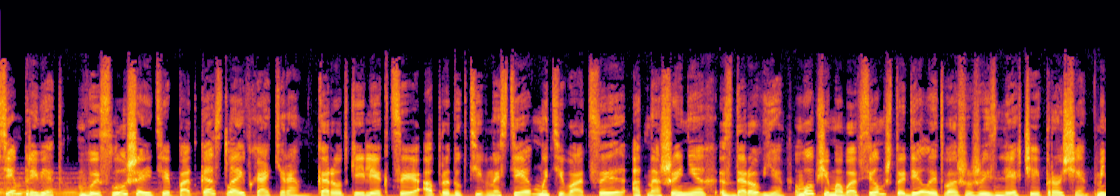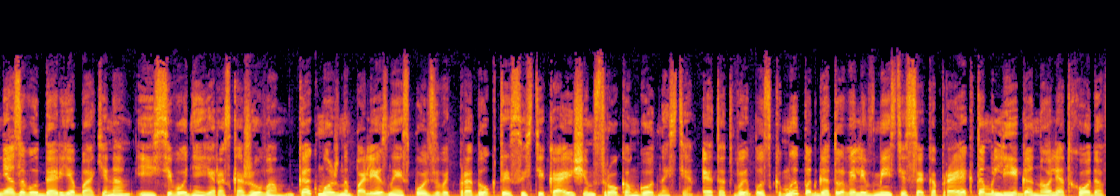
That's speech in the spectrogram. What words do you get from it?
Всем привет! Вы слушаете подкаст лайфхакера. Короткие лекции о продуктивности, мотивации, отношениях, здоровье. В общем, обо всем, что делает вашу жизнь легче и проще. Меня зовут Дарья Бакина, и сегодня я расскажу вам, как можно полезно использовать продукты с истекающим сроком годности. Этот выпуск мы подготовили вместе с экопроектом «Лига ноль отходов»,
